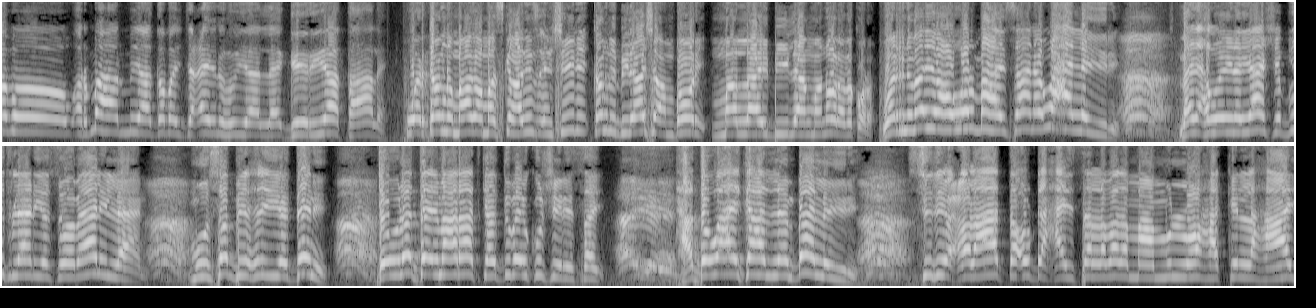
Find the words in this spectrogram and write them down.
abow armahan miyaa gabay jacayluhu yaalla geeriyaa taa leh. War kangna maaga maska hadis inshiili kangna bilaasha amboori malaay biilaang manoolada koro. Warnimayaho war ma haysaana waxaa la yidhi. Madaxweynayaasha buntland iyo somalilan muuse bixi iyo deni dawladda imaaraadka dubay ku shirisay. Hadda waxay ka hadleen baa la yidhi sidii colaadda u dhaxaysa labada maamul loo hakin lahaay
